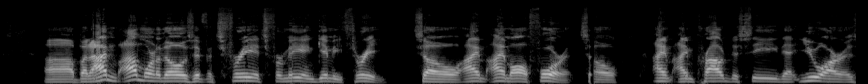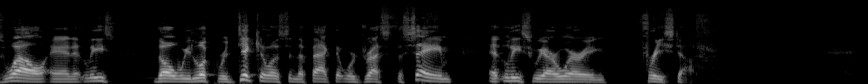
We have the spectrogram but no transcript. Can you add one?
Uh, but I'm I'm one of those. If it's free, it's for me, and give me three. So I'm I'm all for it. So I'm I'm proud to see that you are as well. And at least though we look ridiculous in the fact that we're dressed the same, at least we are wearing free stuff.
